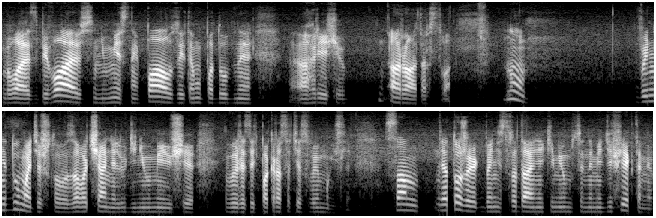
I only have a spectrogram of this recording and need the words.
Бывает сбиваюсь, неуместные паузы и тому подобные огрехи ораторства. Ну, вы не думайте, что заводчане люди, не умеющие выразить по красоте свои мысли. Сам я тоже как бы не страдаю никакими умственными дефектами.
